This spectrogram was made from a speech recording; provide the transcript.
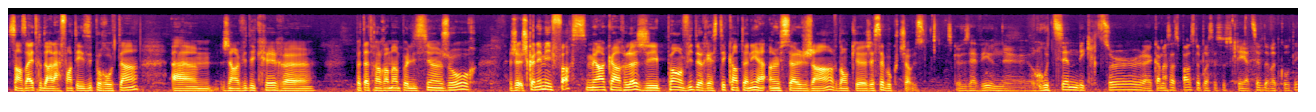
sans être dans la fantaisie pour autant. Euh, j'ai envie d'écrire euh, peut-être un roman policier un jour. Je, connais mes forces, mais encore là, j'ai pas envie de rester cantonné à un seul genre, donc euh, j'essaie beaucoup de choses. Vous avez une euh, routine d'écriture? Euh, Comment ça se passe, le processus créatif de votre côté?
